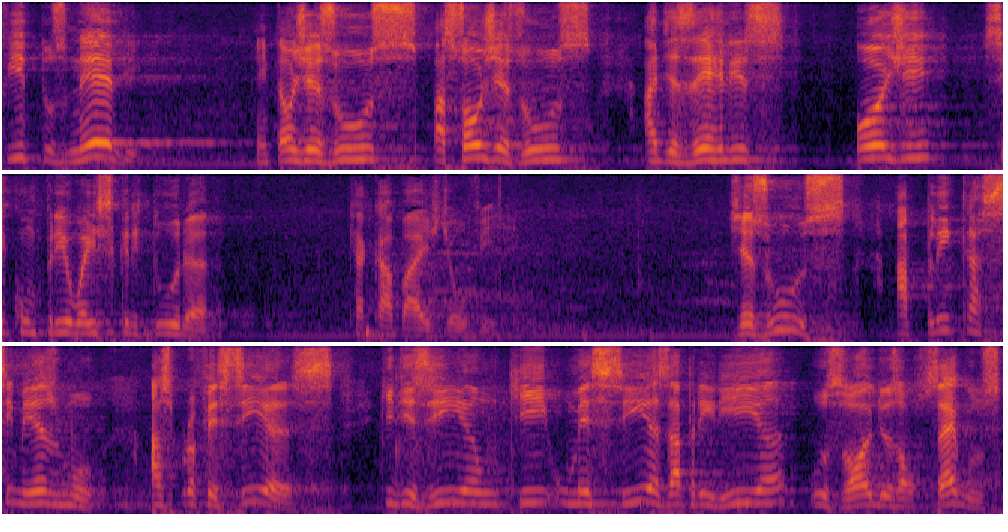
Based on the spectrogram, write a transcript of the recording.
fitos nele. Então Jesus, passou Jesus a dizer-lhes: Hoje se cumpriu a escritura que acabais de ouvir. Jesus aplica a si mesmo as profecias que diziam que o Messias abriria os olhos aos cegos.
